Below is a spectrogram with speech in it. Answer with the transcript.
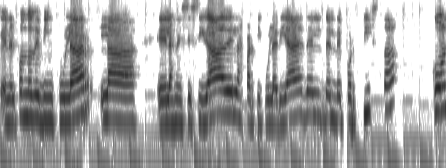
en el fondo, de vincular la, eh, las necesidades, las particularidades del, deportista con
